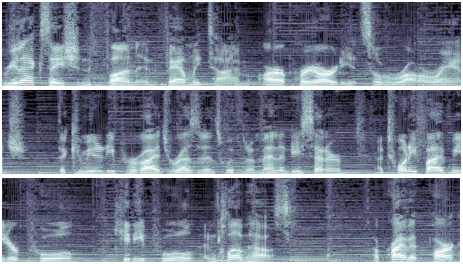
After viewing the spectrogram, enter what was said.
Relaxation, fun, and family time are a priority at Silverado Ranch. The community provides residents with an amenity center, a 25 meter pool, kiddie pool, and clubhouse. A private park,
